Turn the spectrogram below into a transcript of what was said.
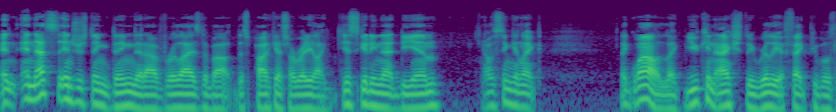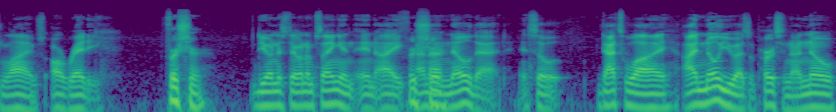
And and that's the interesting thing that I've realized about this podcast already. Like just getting that DM, I was thinking like, like wow, like you can actually really affect people's lives already. for sure. Do you understand what I'm saying? And and I For and I sure. know that, and so that's why I know you as a person. I know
